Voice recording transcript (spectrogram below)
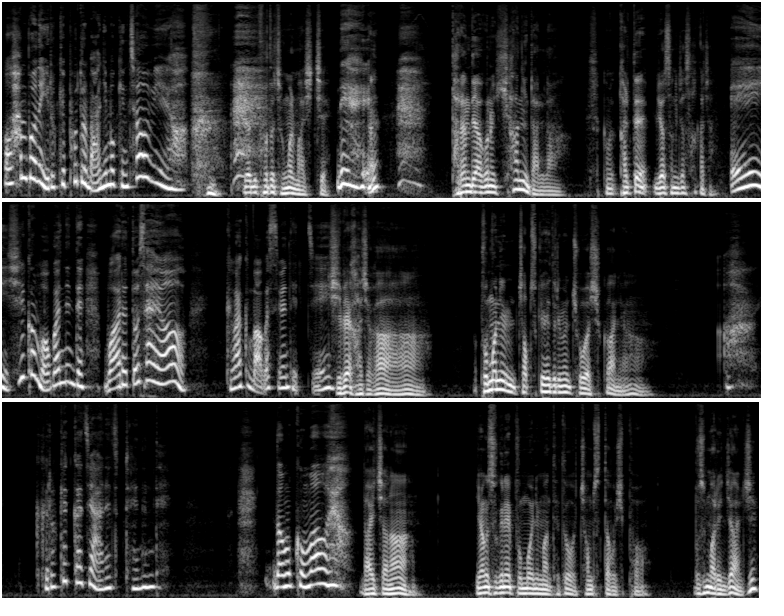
어, 한 번에 이렇게 포도를 많이 먹긴 처음이에요. 여기 포도 정말 맛있지? 네. 에? 다른 데하고는 향이 달라. 그럼 갈 때 몇 상자 사가자. 에이, 실컷 먹었는데 뭐하러 또 사요? 그만큼 먹었으면 됐지. 집에 가져가. 부모님 접수해 해드리면 좋아하실 거 아니야. 그렇게까지 안 해도 되는데. 너무 고마워요. 나 있잖아. 영숙이네 부모님한테도 점수 따고 싶어. 무슨 말인지 알지?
